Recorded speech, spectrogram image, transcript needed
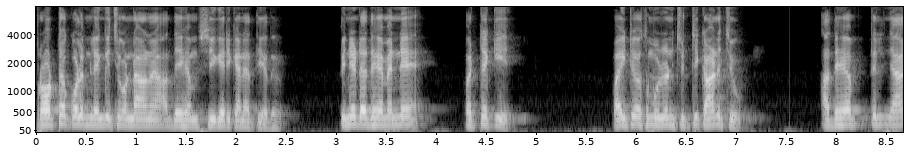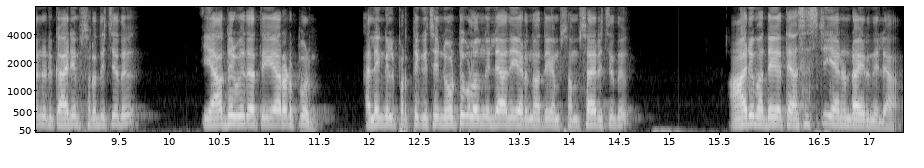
പ്രോട്ടോക്കോളും ലംഘിച്ചുകൊണ്ടാണ് അദ്ദേഹം സ്വീകരിക്കാനെത്തിയത്. പിന്നീട് അദ്ദേഹം എന്നെ ഒറ്റയ്ക്ക് വൈറ്റ് ഹൗസ് മുഴുവൻ ചുറ്റി കാണിച്ചു. അദ്ദേഹത്തിൽ ഞാനൊരു കാര്യം ശ്രദ്ധിച്ചത് യാതൊരുവിധ തയ്യാറെടുപ്പും അല്ലെങ്കിൽ പ്രത്യേകിച്ച് നോട്ടുകളൊന്നും ഇല്ലാതെയായിരുന്നു അദ്ദേഹം സംസാരിച്ചത്. ആരും അദ്ദേഹത്തെ അസിസ്റ്റ് ചെയ്യാനുണ്ടായിരുന്നില്ല.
